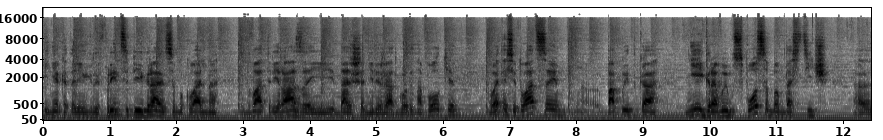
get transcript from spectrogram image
и некоторые игры в принципе играются буквально 2-3 раза и дальше они лежат годы на полке. В этой ситуации э, попытка неигровым способом достичь э,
